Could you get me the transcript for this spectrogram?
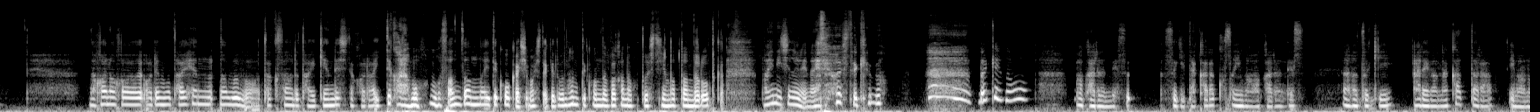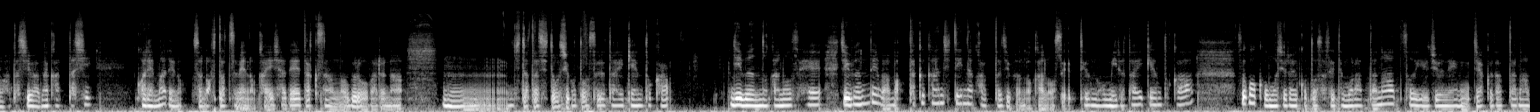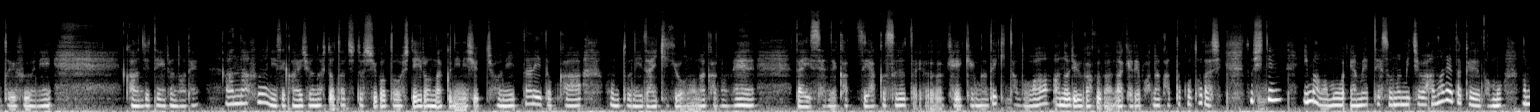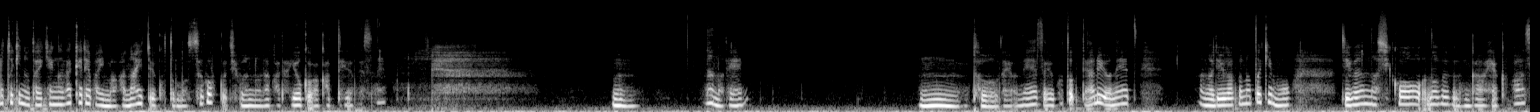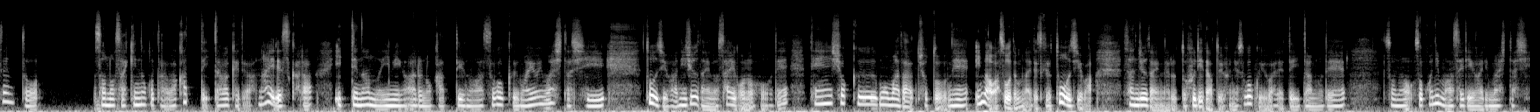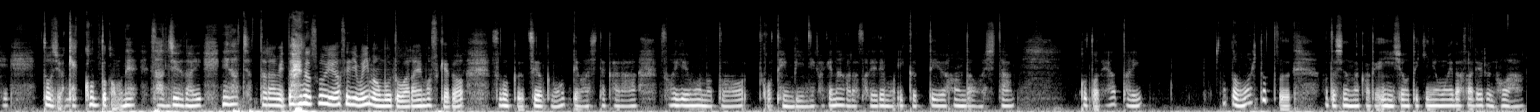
なかなかあれも大変な部分はたくさんある体験でしたから行ってからももう散々泣いて後悔しましたけどなんてこんなバカなことをしてしまったんだろうとか 毎日のように泣いてましたけど。だけど分かるんです。過ぎたからこそ今分かるんです。あの時あれがなかったら今の私はなかったしこれまでのその2つ目の会社でたくさんのグローバルなうん人たちとお仕事をする体験とか自分の可能性自分では全く感じていなかった自分の可能性っていうのを見る体験とかすごく面白いことをさせてもらったなそういう10年弱だったなというふうに感じているのであんな風に世界中の人たちと仕事をしていろんな国に出張に行ったりとか本当に大企業の中のね第一線で活躍するという経験ができたのはあの留学がなければなかったことだしそして今はもうやめてその道は離れたけれどもあの時の体験がなければ今がないということもすごく自分の中ではよく分かっているんですね。うん、なのでうんそうだよね。そういうことってあるよね。あの留学の時も自分の思考の部分が100%その先のことは分かっていたわけではないですから行って何の意味があるのかっていうのはすごく迷いましたし当時は20代の最後の方で転職もまだちょっとね今はそうでもないですけど当時は30代になると不利だというふうにすごく言われていたのでそのそこにも焦りがありましたし当時は結婚とかもね30代になっちゃったらみたいな そういう焦りも今思うと笑えますけどすごく強く持ってましたからそういうものとこう天秤にかけながらそれでも行くっていう判断をしたことであったりあともう一つ私の中で印象的に思い出されるのは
